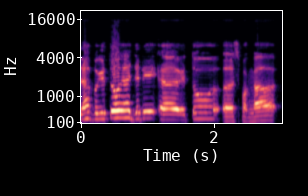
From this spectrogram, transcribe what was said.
ya begitu ya. Jadi eh, itu eh, sepenggal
